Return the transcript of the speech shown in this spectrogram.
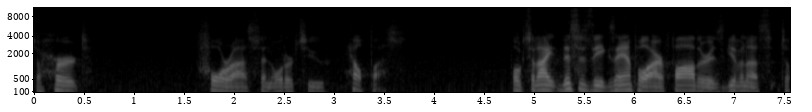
to hurt for us in order to help us. Folks, tonight, this is the example our Father has given us to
